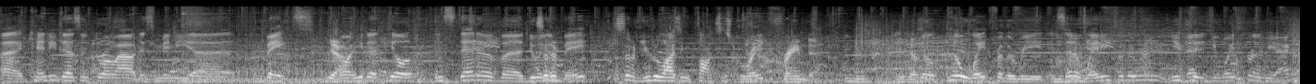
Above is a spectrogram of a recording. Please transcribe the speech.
uh, Candy doesn't throw out as many uh, baits. Yeah. Or he does. He'll instead of uh, doing Instead a of, bait, instead of utilizing Fox's great frame data, he he'll doesn't. he'll wait for the read. Instead of waiting for the read, you Then could he waits for the reaction.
